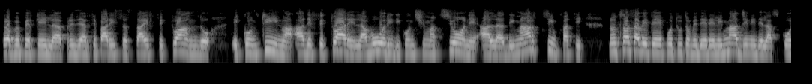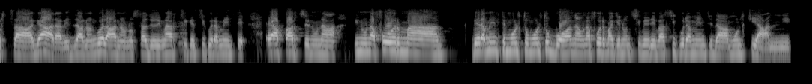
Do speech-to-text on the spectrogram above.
proprio perché il presidente Paris sta effettuando e continua ad effettuare lavori di concimazione al dei Marzi. Infatti, non so se avete potuto vedere le immagini della scorsa gara, Vezzano Angolana, uno stadio dei Marzi che sicuramente è apparso in una, in una forma veramente molto molto buona, una forma che non si vedeva sicuramente da molti anni.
